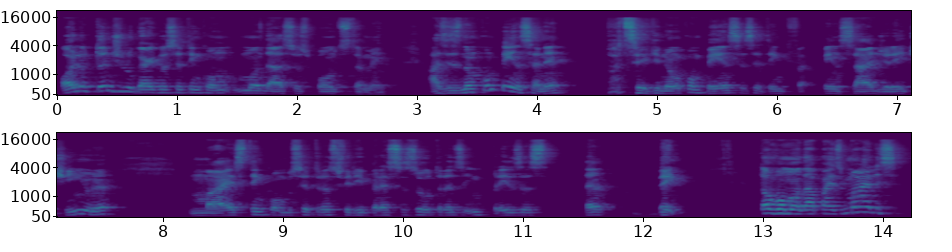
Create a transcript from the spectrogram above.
Olha o tanto de lugar que você tem como mandar seus pontos também. Às vezes não compensa, né? Pode ser que não compensa, você tem que pensar direitinho, né? Mas tem como você transferir para essas outras empresas também. Então vou mandar para Smiles.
